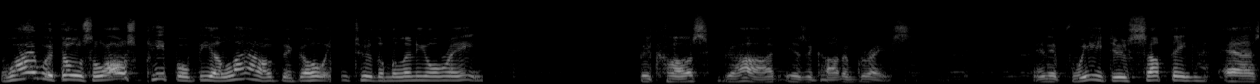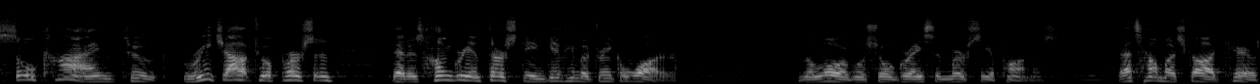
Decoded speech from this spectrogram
why would those lost people be allowed to go into the millennial reign? Because God is a God of grace. And if we do something as so kind to reach out to a person that is hungry and thirsty and give him a drink of water, the Lord will show grace and mercy upon us. That's how much God cares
